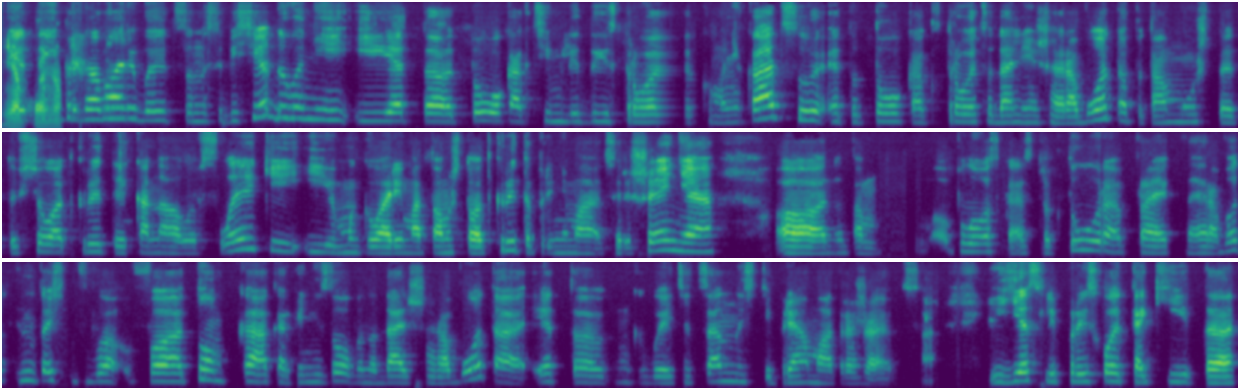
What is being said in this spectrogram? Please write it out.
Я это понял. и проговаривается на собеседовании, и это то, как тим лиды строят коммуникацию, это то, как строится дальнейшая работа, потому что это все открытые каналы в Slack, и мы говорим о том, что открыто принимаются решения, э, ну, там, плоская структура, проектная работа. Ну, то есть в, в том, как организована дальше работа, это, ну, как бы эти ценности прямо отражаются. И если происходят какие-то,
